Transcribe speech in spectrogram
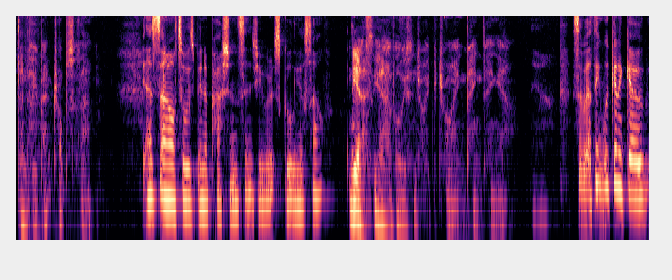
done a few backdrops for that. Has art always been a passion since you were at school yourself? Yes, yeah. I've always enjoyed drawing, painting. Yeah. Yeah. So I think we're going to go,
